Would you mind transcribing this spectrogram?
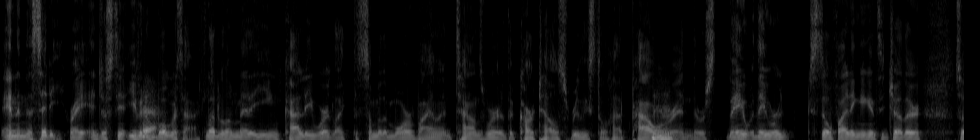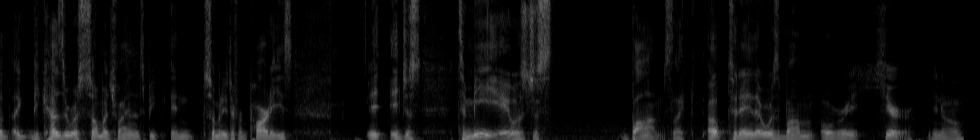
and in the city right and just even yeah. in bogota let alone medellin cali where like the, some of the more violent towns where the cartels really still had power mm-hmm. and there was they they were still fighting against each other so like because there was so much violence in so many different parties it, it just to me it was just bombs like oh today there was a bomb over here you know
